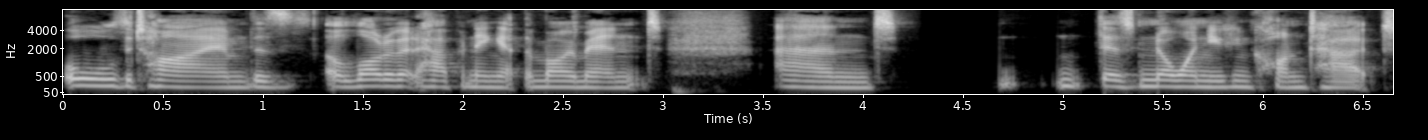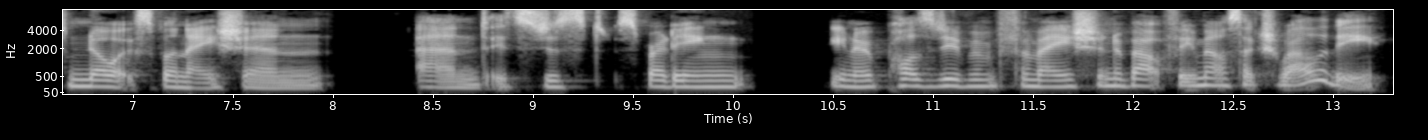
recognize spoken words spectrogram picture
all the time there's a lot of it happening at the moment and there's no one you can contact no explanation and it's just spreading, you know, positive information about female sexuality.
